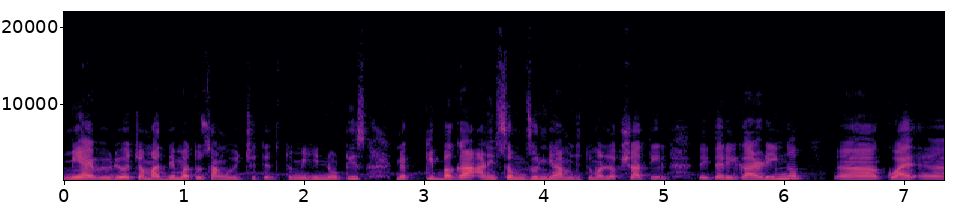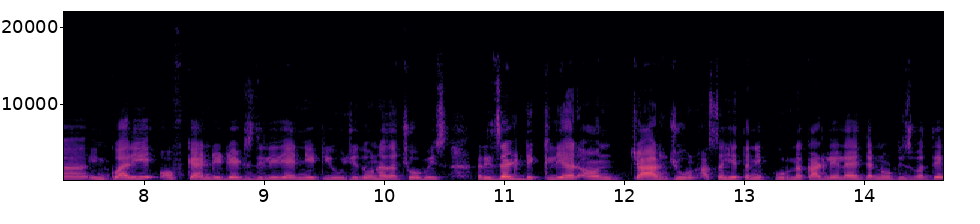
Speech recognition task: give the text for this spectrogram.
मी या व्हिडिओच्या माध्यमातून सांगू इच्छिते. तर तुम्ही ही नोटीस नक्की बघा आणि समजून घ्या. म्हणजे तुम्हाला लक्षात येईल. तर इथं रिगार्डिंग क्वाय इन्क्वायरी ऑफ कॅन्डिडेट्स दिलेली आहे. नीट यू जी दोन हजार चोवीस. रिझल्ट डिक्लेअर ऑन चार जून. असं हे त्यांनी पूर्ण काढलेलं आहे. त्या नोटीसमध्ये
